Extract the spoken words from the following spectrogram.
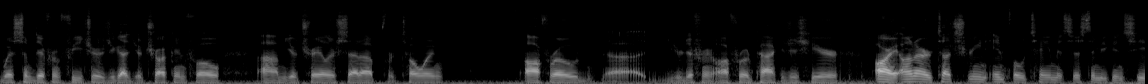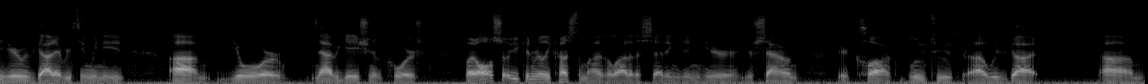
with some different features. You got your truck info, um, your trailer setup for towing, off-road, uh, your different off-road packages here, all right, on our touchscreen infotainment system, you can see here we've got everything we need. Um, your navigation, of course, but also you can really customize a lot of the settings in here, your sound, your clock, Bluetooth. Uh, we've got um,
